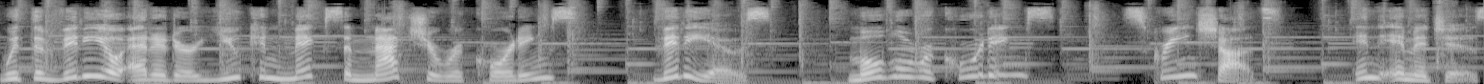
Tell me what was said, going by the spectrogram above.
With the video editor, you can mix and match your recordings, videos, mobile recordings, screenshots, and images.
